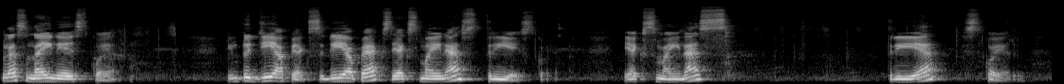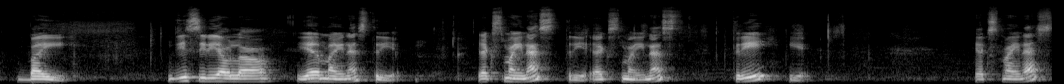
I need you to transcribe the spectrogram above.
plus nine a square into g of x d of x x minus three a square x minus three a square by g सीरिया वाला a minus three a x minus three x minus three a x minus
